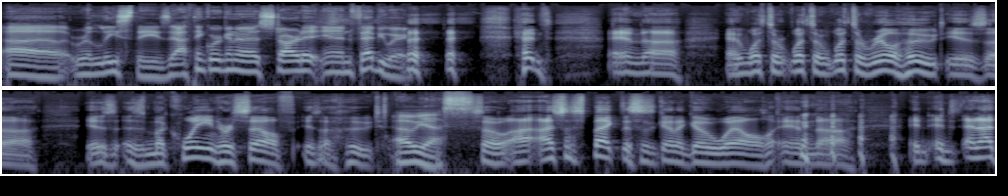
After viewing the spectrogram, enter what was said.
uh, release these. I think we're gonna start it in February. and and uh, and what's a what's a what's a real hoot is uh, is is McQueen herself is a hoot. oh yes. So I, I suspect this is going to go well, and uh, and and, and I,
